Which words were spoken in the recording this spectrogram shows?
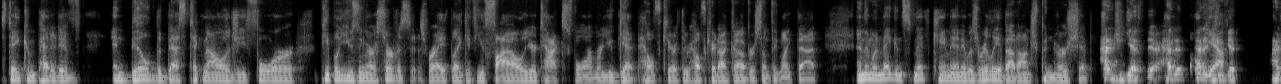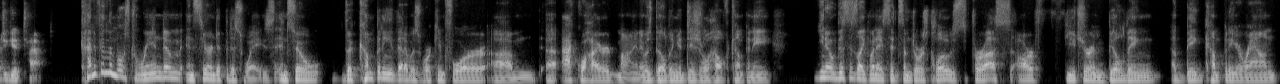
stay competitive and build the best technology for people using our services right like if you file your tax form or you get healthcare through healthcare.gov or something like that and then when Megan Smith came in, it was really about entrepreneurship. How did you get there? How did how oh, did yeah. you get how did you get tapped? Kind of in the most random and serendipitous ways. And so the company that I was working for, um, uh, Acqui-hired mine. I was building a digital health company. You know, this is like when I said some doors closed for us. Our future in building a big company around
